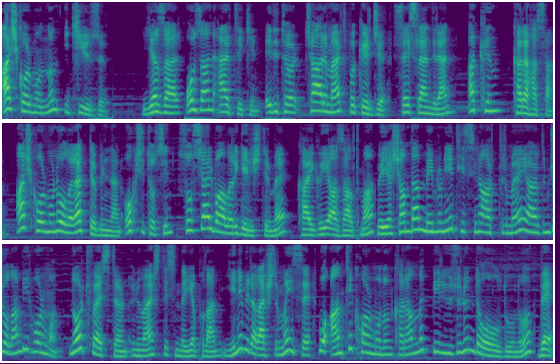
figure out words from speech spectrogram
Aşk hormonunun iki yüzü. Yazar Ozan Ertekin, editör Çağrı Mert Bakırcı, seslendiren Akın Kara Hasan. Aşk hormonu olarak da bilinen oksitosin, sosyal bağları geliştirme, kaygıyı azaltma ve yaşamdan memnuniyet hissini arttırmaya yardımcı olan bir hormon. Northwestern Üniversitesi'nde yapılan yeni bir araştırma ise bu antik hormonun karanlık bir yüzünün de olduğunu ve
